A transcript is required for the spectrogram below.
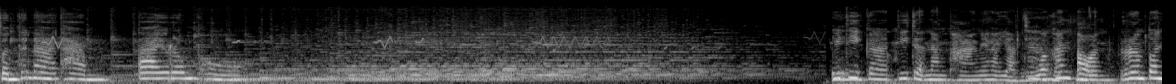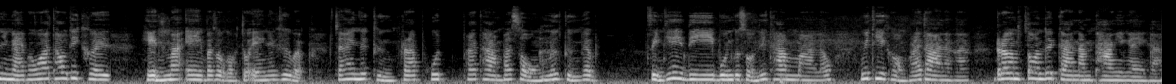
สนทนาธรรม ใต้ร่มโพวิธีการที่จะนำทางเนี่ยค่ะอยากรู้ว่าขั้นตอนเริ่มต้นยังไง เพราะว่าเท่าที่เคยเห็นมาเองประสบกับตัวเองนี่คือแบบ จะให้นึกถึงพระพุทธพระธรรมพระสงฆ์นึกถึงแบบสิ่งที่ดีบุญกุศลที่ทำมาแล้ววิธีของพระอาจารย์นะคะ เริ่มต้นด้วยการนำทางยังไงคะ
